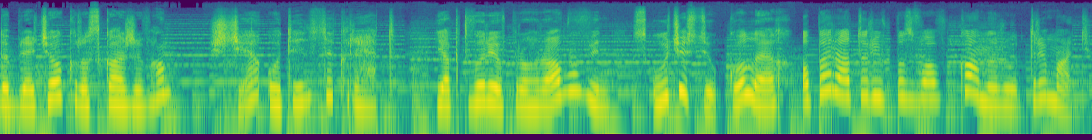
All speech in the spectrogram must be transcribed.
Добрячок розкаже вам ще один секрет. Як творив програму він з участю колег, операторів позвав камеру тримать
